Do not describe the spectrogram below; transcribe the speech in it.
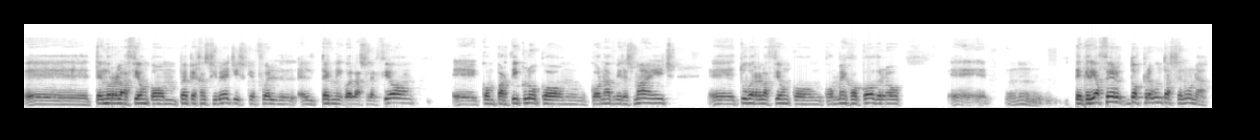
Eh, tengo relación con Pepe Hasibegic, que fue el, técnico de la selección. Eh, compartí club con, con Admir Smajic. tuve relación con, con Mejo Codro. Mm, te quería hacer dos preguntas en una.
